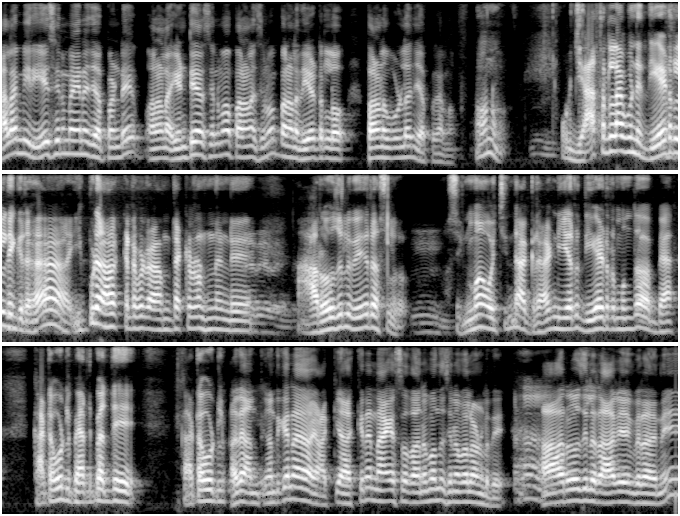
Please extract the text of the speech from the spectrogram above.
అలా మీరు ఏ సినిమా అయినా చెప్పండి పలానా ఎన్టీఆర్ సినిమా పలానా సినిమా పలానా థియేటర్లో పలానా ఊళ్ళో అని చెప్పగలను. అవును. ఒక జాతరలాగా ఉండే థియేటర్ల దగ్గర ఇప్పుడు అక్కడ అంత ఎక్కడ ఉంటుందండి? ఆ రోజులు వేరు అసలు. సినిమా వచ్చింది. ఆ గ్రాండ్ ఇయర్ థియేటర్ ముందు ఆ బ్యా కటౌట్లు పెద్ద పెద్ద కటౌట్లు. అదే అందుకనే అక్కి అక్కినే నాగేశ్వర అనుబంధం సినిమాలో ఉండదు. ఆ. రోజులు రావేమిరా అని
